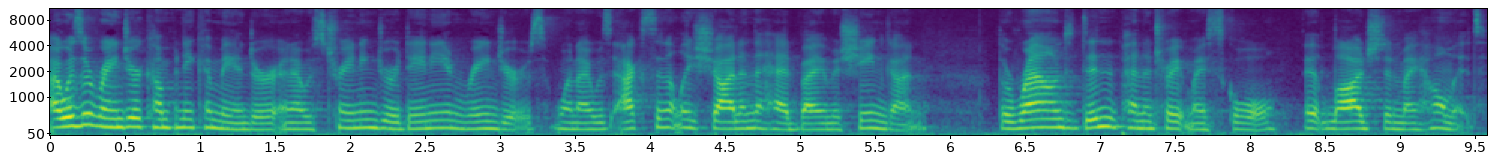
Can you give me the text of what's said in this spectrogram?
I was a Ranger Company commander and I was training Jordanian Rangers when I was accidentally shot in the head by a machine gun. The round didn't penetrate my skull, it lodged in my helmet.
